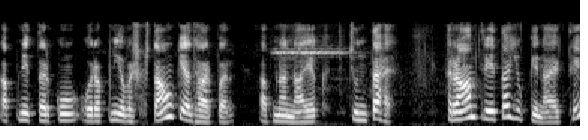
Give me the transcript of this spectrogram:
अपने तर्कों और अपनी आवश्यकताओं के आधार पर अपना नायक चुनता है। राम त्रेता युग के नायक थे।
